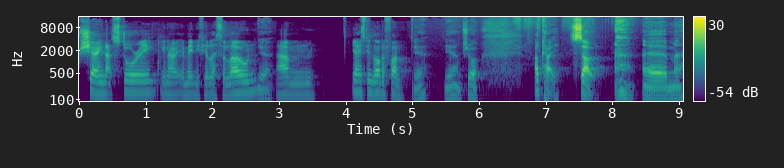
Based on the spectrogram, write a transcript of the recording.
sharing that story. You know, it made me feel less alone. Yeah. Um, yeah, it's been a lot of fun. Yeah, yeah, I'm sure. Okay, so um,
